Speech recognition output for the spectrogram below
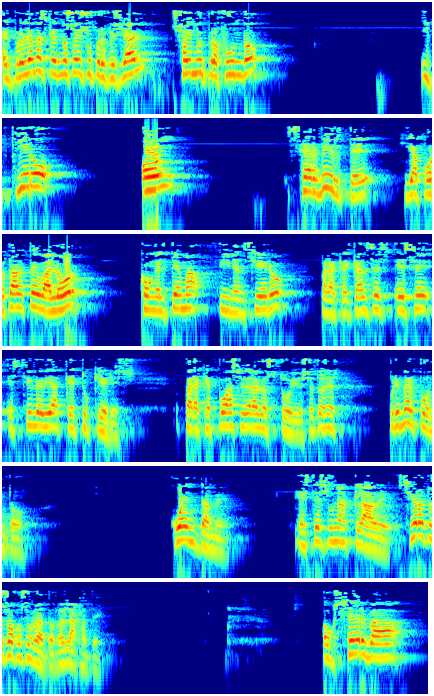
el problema es que no soy superficial, soy muy profundo y quiero hoy servirte y aportarte valor con el tema financiero para que alcances ese estilo de vida que tú quieres, para que puedas ayudar a los tuyos. Entonces, primer punto, cuéntame, esta es una clave. Cierra tus ojos un rato, relájate. Observa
